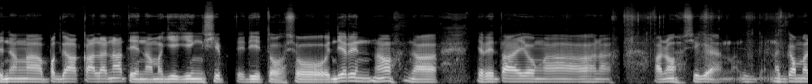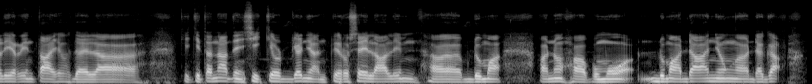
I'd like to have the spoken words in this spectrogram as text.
yun ang ah, pag-aakala natin na magiging shift dito. So, hindi rin, no, na, hindi rin tayong, ah, na, ano, sige, nag- nagkamali rin tayo dahil ah, kikita natin secured ganyan pero sa ilalim ah, duma, ano, ah, pumu, dumadaan yung ah, daga.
